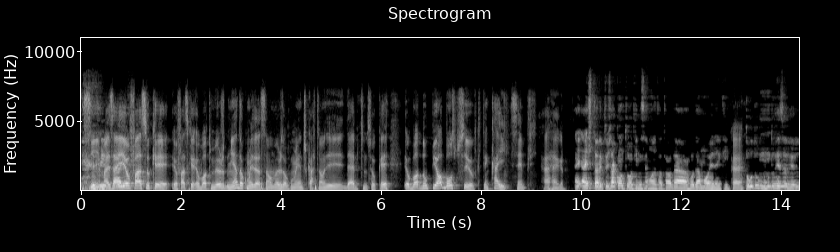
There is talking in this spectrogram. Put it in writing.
Sim, mas aí eu faço o quê? Eu faço o quê? Eu boto meus, minha documentação, meus documentos, cartão de débito, não sei o quê, eu boto no pior bolso possível, porque tem que cair, sempre. É a regra. A, a história que tu já contou aqui no Semana Total da Rua da Moeda, que É. todo mundo resolveu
